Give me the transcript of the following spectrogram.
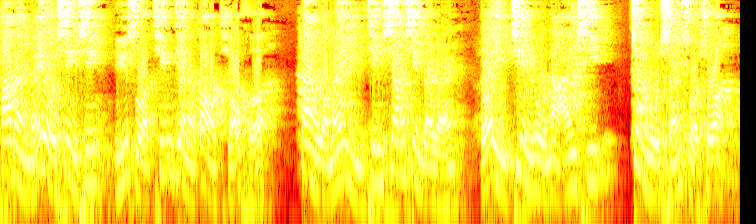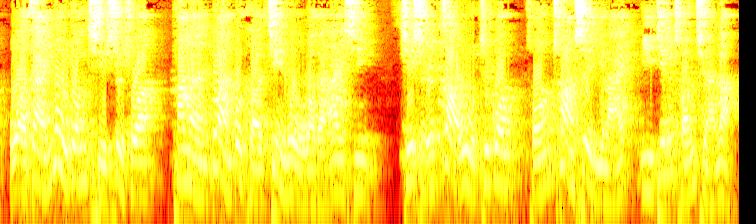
他们没有信心与所听见的道调和。但我们已经相信的人得以进入那安息，正如神所说：“我在怒中起誓说，他们断不可进入我的安息。”其实造物之功从创世以来已经成全了。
